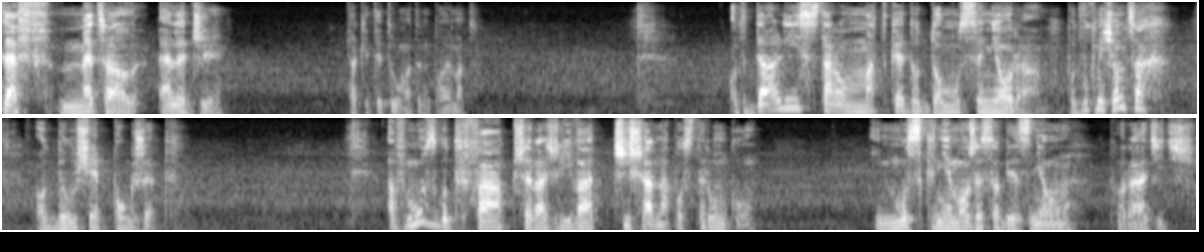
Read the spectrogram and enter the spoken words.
Death Metal Elegy. Taki tytuł ma ten poemat. Oddali starą matkę do domu seniora. Po dwóch miesiącach odbył się pogrzeb. A w mózgu trwa przeraźliwa cisza na posterunku i mózg nie może sobie z nią poradzić.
